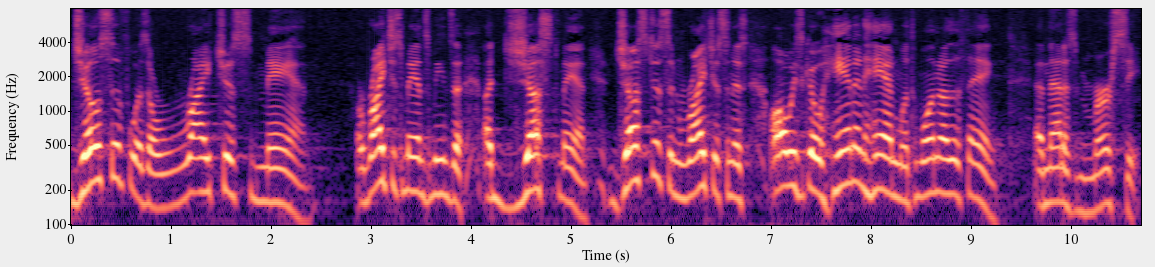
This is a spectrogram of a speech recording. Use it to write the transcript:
Joseph was a righteous man. A righteous man means a, a just man. Justice and righteousness always go hand in hand with one other thing, and that is mercy.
